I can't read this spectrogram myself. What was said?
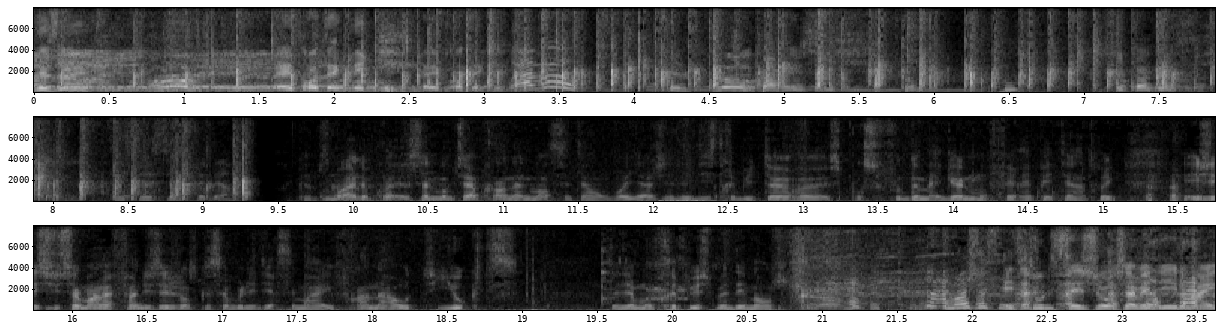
Désolé. Elle est trop technique. Elle est trop technique. Bravo J'ai pas réussi. J'ai pas réussi. Moi, le pre- le seul mot que j'ai appris en allemand, c'était en voyage et des distributeurs, euh, pour se foutre de ma gueule, m'ont fait répéter un truc. Et j'ai su seulement à la fin du séjour ce que ça voulait dire. C'est my Franaut juckt. C'est-à-dire mon prépuce me démange. Moi, je sais Et dire- tout le séjour, j'avais dit my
